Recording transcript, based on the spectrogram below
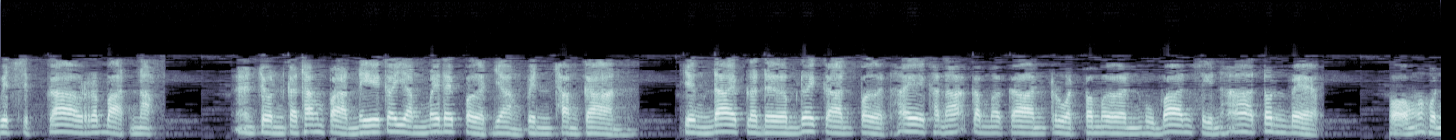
วิด -19 ระบาดหนัก จนกระทั่งป่านนี้ก็ยังไม่ได้เปิดอย่างเป็นทางการ จึงได้ประเดิมด้วยการเปิดให้คณะกรรมการตรวจประเมินหมู่บ้านศีลห้าต้นแบบของหน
